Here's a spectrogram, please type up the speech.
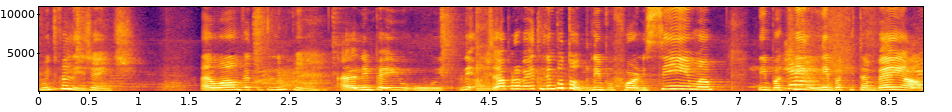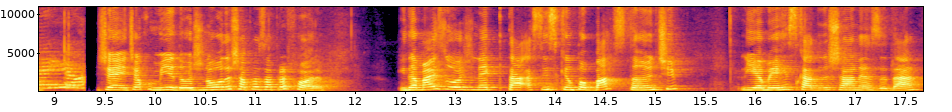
Muito feliz, gente. Eu amo ver tudo limpinho. Aí eu limpei o... Eu aproveito e limpo tudo. Limpo o forno em cima, limpo aqui, limpo aqui também, ó. Gente, a comida hoje não vou deixar pra usar pra fora. Ainda mais hoje, né, que tá, assim, esquentou bastante. E é meio arriscado deixar, né, azedar.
